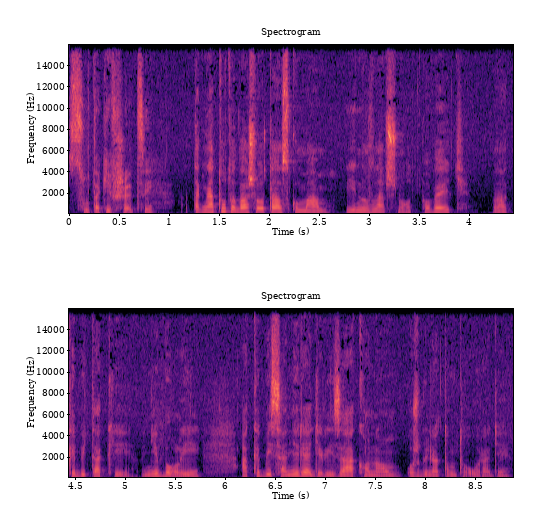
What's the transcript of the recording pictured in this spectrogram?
Sú takí všetci? Tak na túto vašu otázku mám jednoznačnú odpoveď. Keby takí neboli a keby sa neriadili zákonom, už by na tomto úrade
